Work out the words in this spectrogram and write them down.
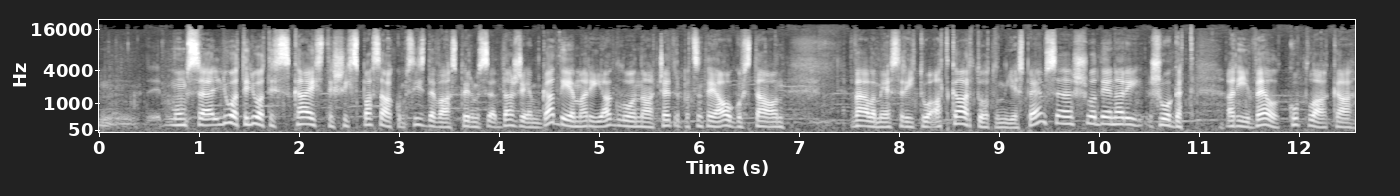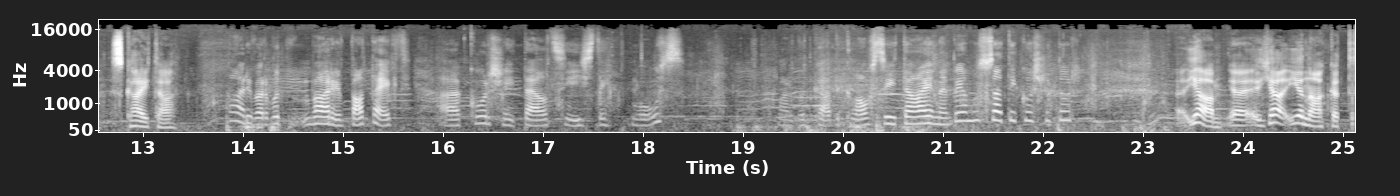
Mums ļoti, ļoti skaisti šis pasākums izdevās pirms dažiem gadiem, arī Aglonā 14. augustā. Vēlamies arī to atkārtot, un iespējams šodien arī šogad arī vēl kuplākā skaitā. Arī varbūt vari pateikt, kur šī telts īsti būs. Varbūt kādi klausītāji nebija mūs satikuši tur. Jā, ja ienākat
